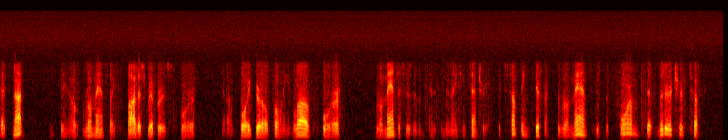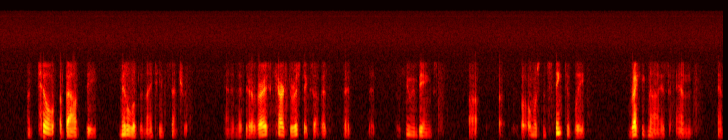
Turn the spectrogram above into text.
that's not, you know, romance like bodice rippers or uh, boy girl falling in love or romanticism in the 19th century. It's something different. The romance is the form that literature took until about the middle of the 19th century. And there are various characteristics of it that, that human beings uh, uh almost instinctively recognize and and,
